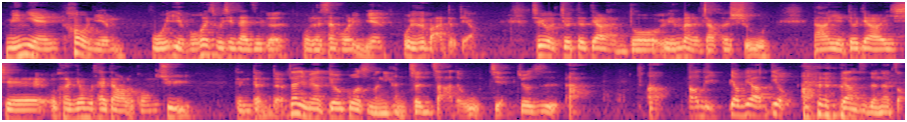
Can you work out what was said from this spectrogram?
明年后年我也不会出现在这个我的生活里面，我也会把它丢掉，所以我就丢掉了很多原本的教科书，然后也丢掉了一些我可能用不太到的工具等等的。那你没有丢过什么你很挣扎的物件？就是啊啊，到底要不要丢？啊，这样子的那种？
